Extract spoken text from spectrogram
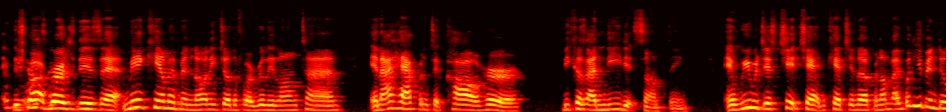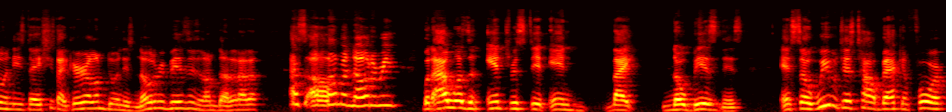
The short version is that me and Kim have been knowing each other for a really long time, and I happened to call her because I needed something. And we were just chit chatting, catching up. And I'm like, What have you been doing these days? She's like, Girl, I'm doing this notary business. And I'm da da. da." I said, Oh, I'm a notary. But I wasn't interested in like no business. And so we would just talk back and forth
